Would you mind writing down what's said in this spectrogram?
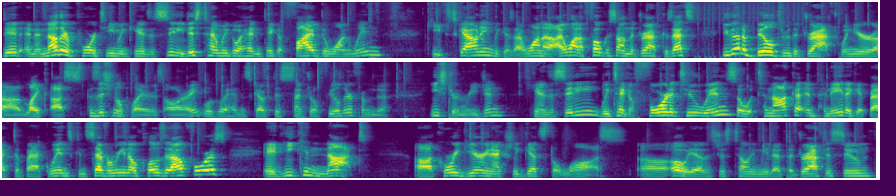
did. And another poor team in Kansas City. This time we go ahead and take a five to one win. Keep scouting because I wanna I wanna focus on the draft because that's you got to build through the draft when you're uh, like us positional players. All right, we'll go ahead and scout this central fielder from the Eastern region. Kansas City, we take a four to two win. So Tanaka and Pineda get back to back wins. Can Severino close it out for us? And he cannot. Uh, Cory Gearrin actually gets the loss. Uh, oh, yeah, that's just telling me that the draft is soon.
